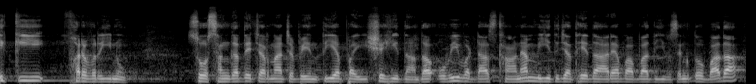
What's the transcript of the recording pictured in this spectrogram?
21 ਫਰਵਰੀ ਨੂੰ। ਸੋ ਸੰਗਤ ਦੇ ਚਰਨਾਂ 'ਚ ਬੇਨਤੀ ਆ ਭਾਈ, ਸ਼ਹੀਦਾਂ ਦਾ ਉਹ ਵੀ ਵੱਡਾ ਸਥਾਨ ਆ, ਮੀਤ ਜਥੇਦਾਰ ਆ ਬਾਬਾ ਦੀਪ ਸਿੰਘ ਤੋਂ ਬਾਅਦਾ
